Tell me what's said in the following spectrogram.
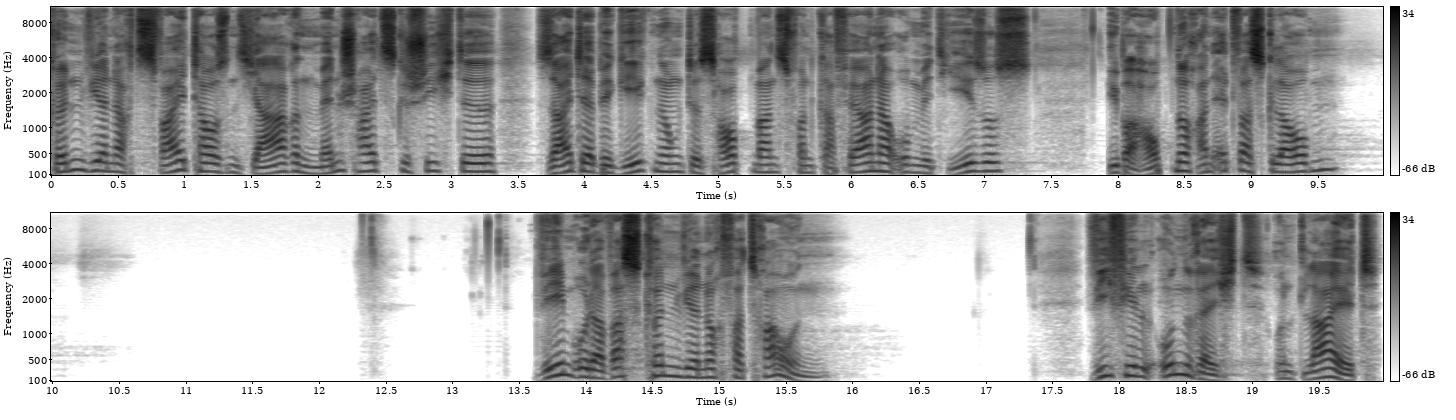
Können wir nach 2000 Jahren Menschheitsgeschichte seit der Begegnung des Hauptmanns von Kapernaum mit Jesus überhaupt noch an etwas glauben? Wem oder was können wir noch vertrauen? Wie viel Unrecht und Leid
